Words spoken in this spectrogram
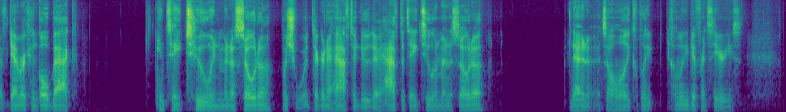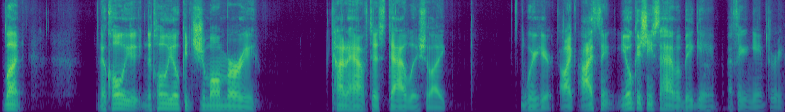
if Denver can go back and take two in Minnesota, which they're going to have to do, they have to take two in Minnesota, then it's a wholly complete, completely different series. But Nikola, Nikola Jokic, Jamal Murray kind of have to establish, like, we're here. Like, I think Jokic needs to have a big game, I think, in game three.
